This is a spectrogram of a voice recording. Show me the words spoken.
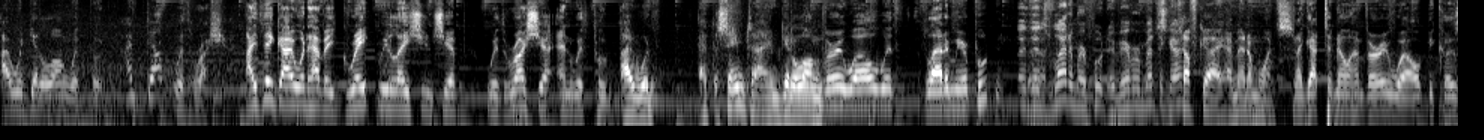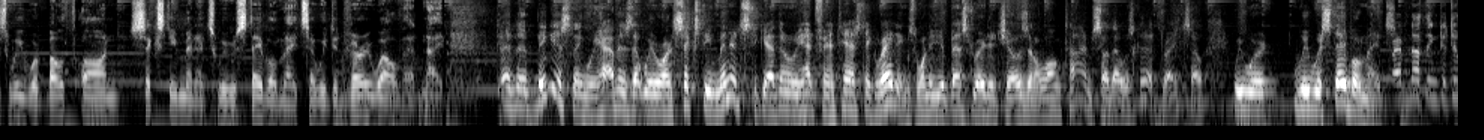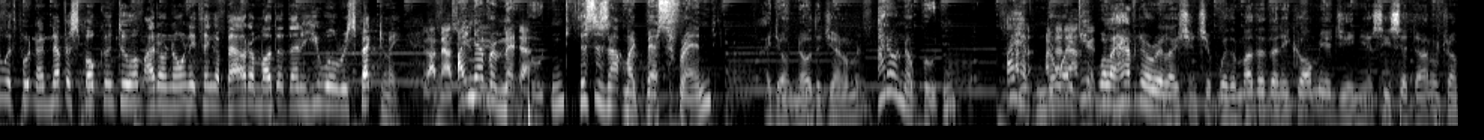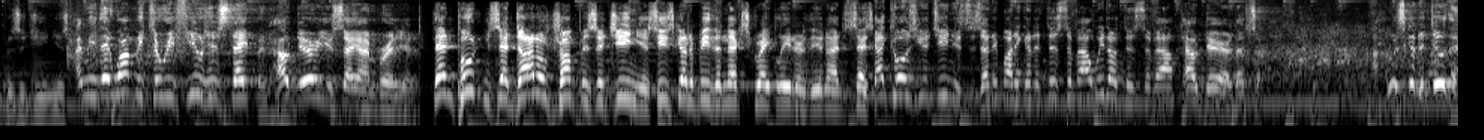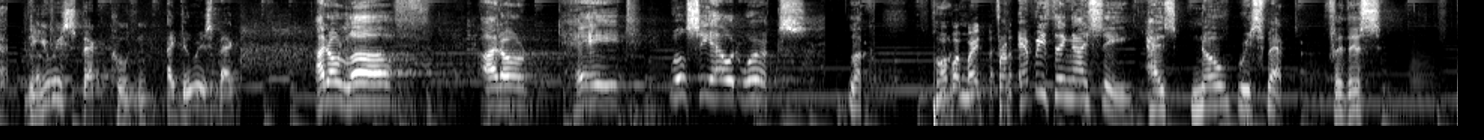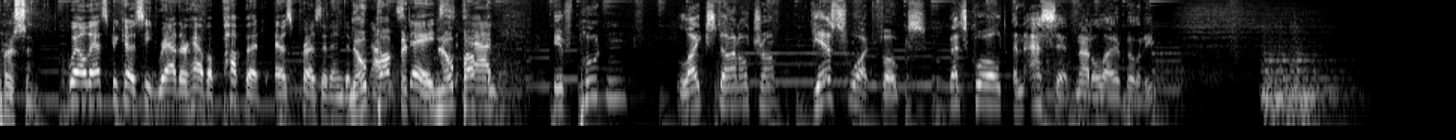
I would get along with Putin. I've dealt with Russia. I think I would have a great relationship with Russia and with Putin. I would, at the same time, get along very well with Vladimir Putin. Uh, that's Vladimir Putin. Have you ever met the guy? Tough guy. I met him once. And I got to know him very well because we were both on 60 Minutes. We were stablemates, and we did very well that night. Uh, The biggest thing we have is that we were on 60 Minutes together and we had fantastic ratings, one of your best rated shows in a long time. So that was good, right? So we were we were stablemates. I have nothing to do with Putin. I've never spoken to him. I don't know anything about him other than he will respect me. I'm I never met yeah. Putin. This is not my best friend. I don't know the gentleman. I don't know Putin. I have I'm no not idea. Well, I have no relationship with him other than he called me a genius. He said Donald Trump is a genius. I mean, they want me to refute his statement. How dare you say I'm brilliant? Then Putin said Donald Trump is a genius. He's going to be the next great leader of the United States. Guy calls you a genius. Is anybody going to disavow? We don't disavow. How dare? That's a. Who's going to do that? Do you respect Putin? I do respect. I don't love. I don't hate. We'll see how it works. Look, Well, Putin, wait, wait, from but- everything I see, has no respect for this person. Well, that's because he'd rather have a puppet as president of No the United puppet. States. No puppet. And If Putin likes Donald Trump, guess what, folks? That's called an asset, not a liability.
